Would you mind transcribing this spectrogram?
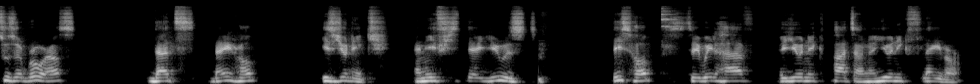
to the brewers that their hop is unique. And if they used these hops, they will have a unique pattern, a unique flavor.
